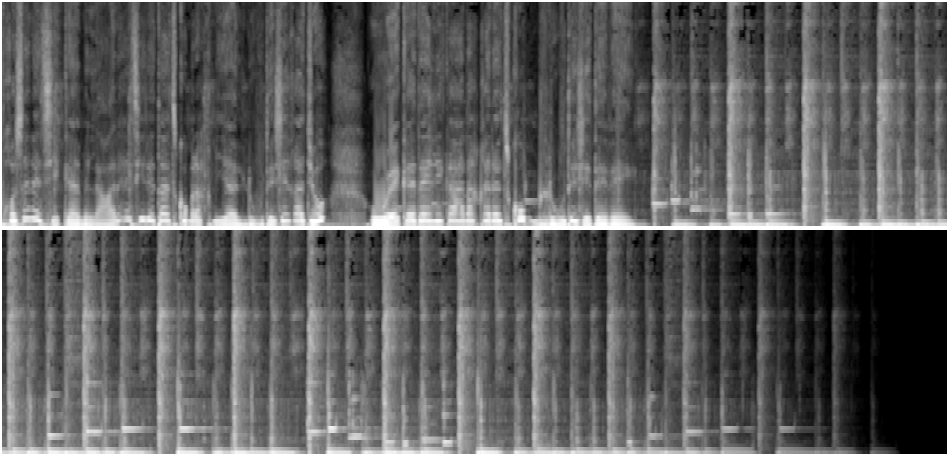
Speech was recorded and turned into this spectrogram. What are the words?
كامل على تليفوناتكم رقمية L'ODJ Radio وكذلك على قناتكم L'ODJ TV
